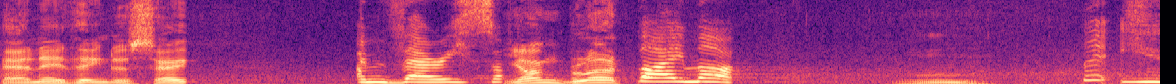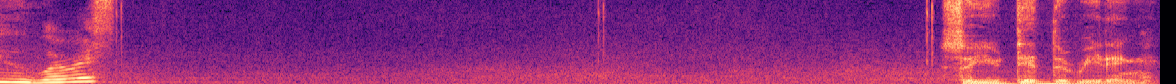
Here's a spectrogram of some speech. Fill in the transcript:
Anything to say? I'm very sorry. Young blood? Bye, Mark. Hmm. But you were a... So you did the reading.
